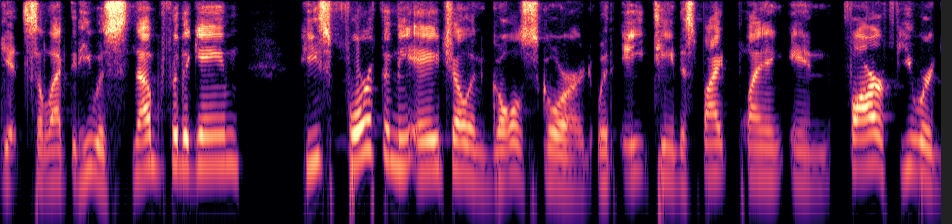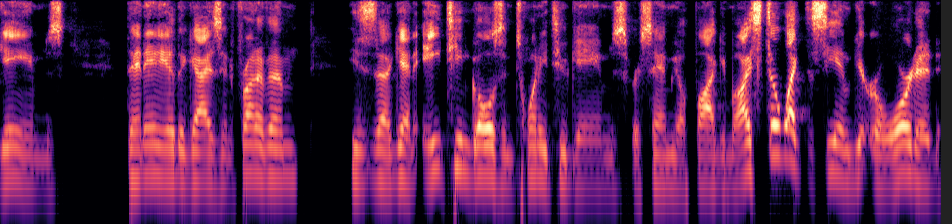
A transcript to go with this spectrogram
get selected. He was snubbed for the game. He's fourth in the AHL in goals scored with 18, despite playing in far fewer games than any of the guys in front of him. He's again 18 goals in 22 games for Samuel Fagemo. I still like to see him get rewarded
